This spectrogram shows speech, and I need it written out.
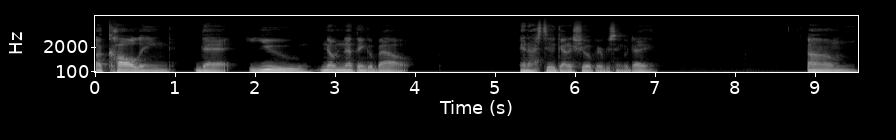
a calling that you know nothing about. And I still got to show up every single day. Um,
